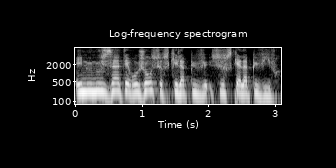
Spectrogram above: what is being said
et nous nous interrogeons sur ce qu'il a pu, sur ce qu'elle a pu vivre.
